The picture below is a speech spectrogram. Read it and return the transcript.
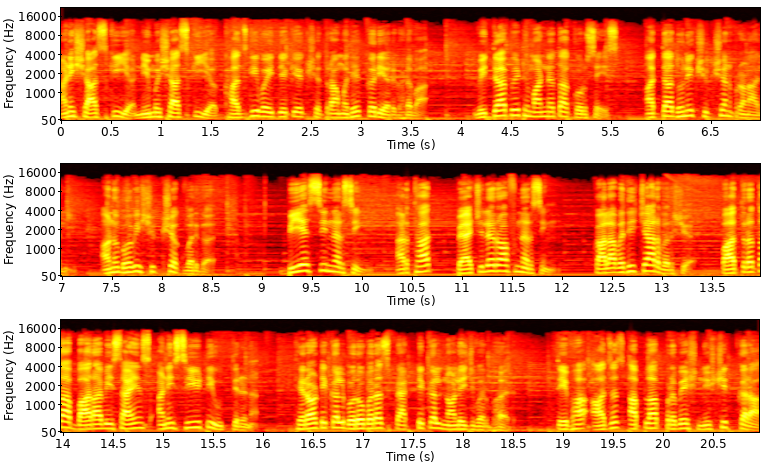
आणि शासकीय निमशासकीय खाजगी वैद्यकीय क्षेत्रामध्ये करिअर घडवा. विद्यापीठ मान्यता कोर्सेस अत्याधुनिक शिक्षण प्रणाली अनुभवी शिक्षक वर्ग. बी एस सी नर्सिंग अर्थात बॅचलर ऑफ नर्सिंग कालावधी चार वर्ष पात्रता बारावी सायन्स आणि सीईटी उत्तीर्ण. थेरॉटिकल बरोबरच प्रॅक्टिकल नॉलेजवर भर. तेव्हा आजच आपला प्रवेश निश्चित करा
